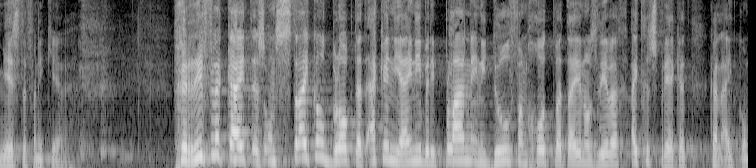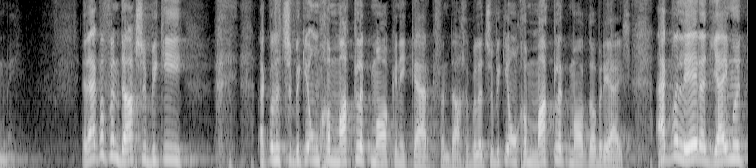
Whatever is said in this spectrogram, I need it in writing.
meeste van die kere. Gerieflikheid is ons struikelblok dat ek en jy nie by die plan en die doel van God wat hy in ons lewe uitgespreek het kan uitkom nie. En ek wil vandag so 'n bietjie ek wil dit so 'n bietjie ongemaklik maak in die kerk vandag. Ek wil dit so 'n bietjie ongemaklik maak daar by die huis. Ek wil hê dat jy moet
